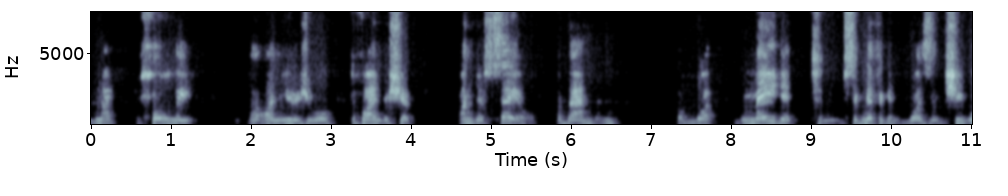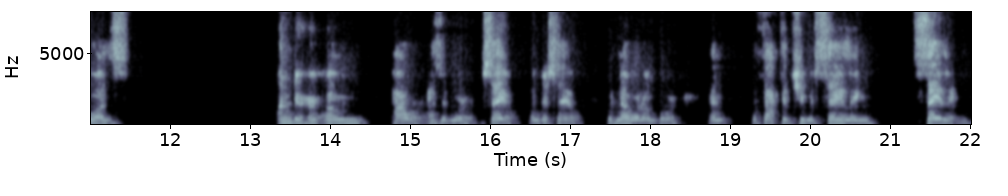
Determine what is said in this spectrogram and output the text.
not wholly uh, unusual to find a ship under sail abandoned. But what made it significant was that she was under her own power, as it were, sail, under sail, with no one on board. And the fact that she was sailing, sailing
